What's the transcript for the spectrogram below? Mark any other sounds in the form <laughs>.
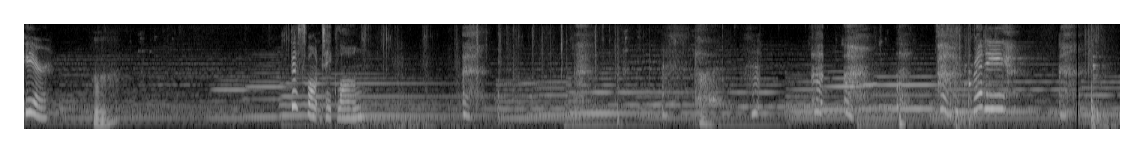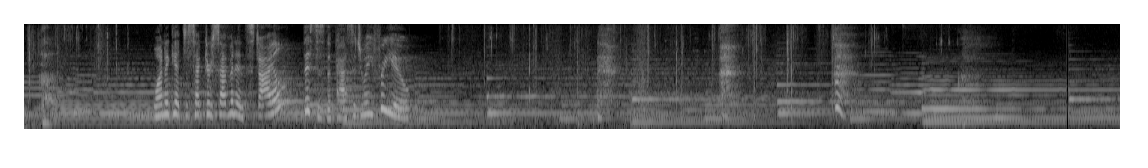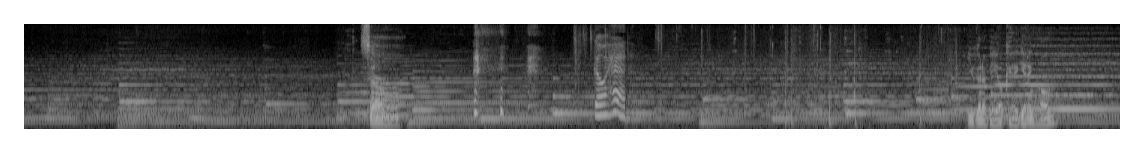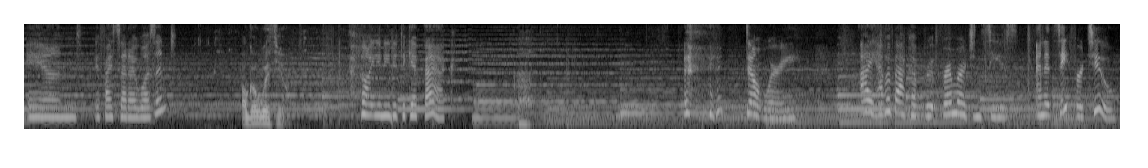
Here. Hmm? This won't take long. <sighs> Ready? Want to get to Sector 7 in style? This is the passageway for you. Said I wasn't? I'll go with you. Thought you needed to get back. <laughs> Don't worry. I have a backup route for emergencies, and it's safer too.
